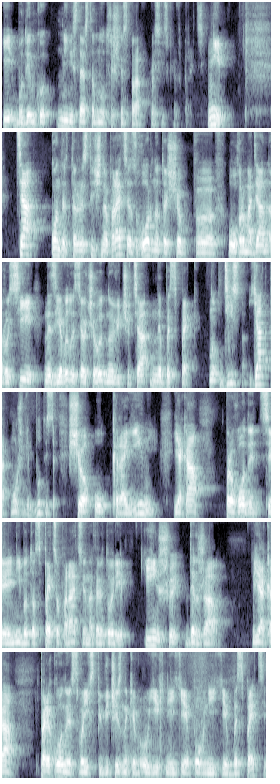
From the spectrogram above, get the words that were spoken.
і будинку Міністерства внутрішніх справ Російської Федерації. Ні. Ця контртерористична операція згорнута, щоб е, у громадян Росії не з'явилося очевидного відчуття небезпеки. Ну дійсно, як так може відбутися, що у країні, яка проводить е, нібито спецоперацію на території іншої держави, яка переконує своїх співвітчизників у їхній повній безпеці,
